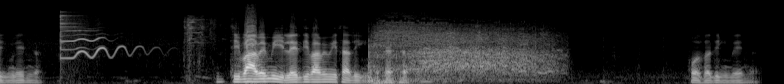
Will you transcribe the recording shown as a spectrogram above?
ลิงเล่นกัน ที่บ้านไม่มีเล่นที่บ้านไม่มีสลิงโหนสลิงเล่นกัน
